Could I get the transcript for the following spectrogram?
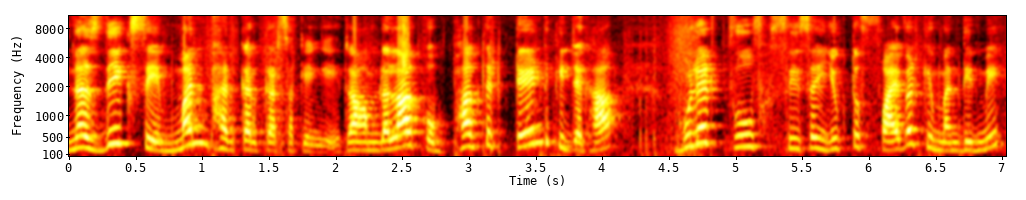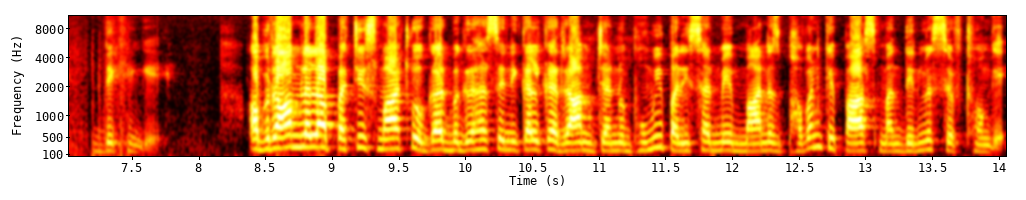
नज़दीक से मन भरकर कर सकेंगे। रामलला को भक्त टेंट की जगह बुलेट प्रूफ शीशे युक्त फाइबर के मंदिर में देखेंगे। अब रामलला 25 मार्च को गर्भगृह से निकलकर राम जन्मभूमि परिसर में मानस भवन के पास मंदिर में शिफ्ट होंगे।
